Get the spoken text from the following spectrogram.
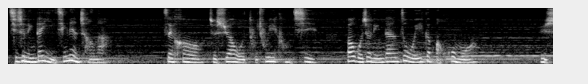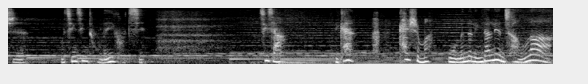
其实灵丹已经练成了。最后只需要我吐出一口气，包裹着灵丹作为一个保护膜。于是，我轻轻吐了一口气。青霞，你看，看什么？我们的灵丹炼成了！啊，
